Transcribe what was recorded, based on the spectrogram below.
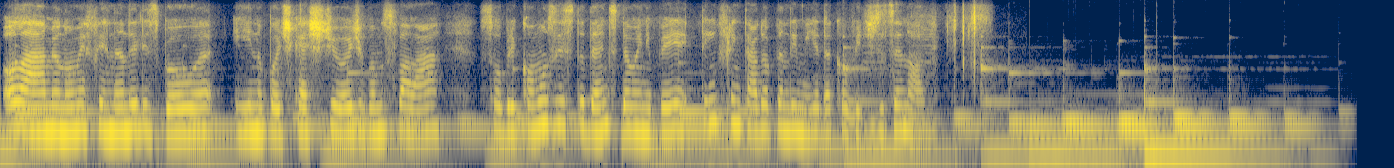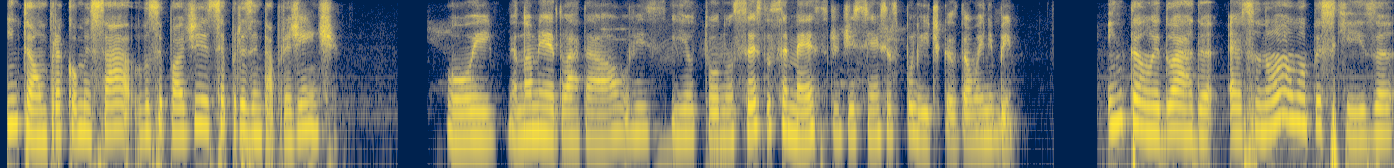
Olá, meu nome é Fernanda Lisboa e no podcast de hoje vamos falar sobre como os estudantes da UNB têm enfrentado a pandemia da Covid-19. Então, para começar, você pode se apresentar para a gente? Oi, meu nome é Eduarda Alves e eu estou no sexto semestre de Ciências Políticas da UNB. Então, Eduarda, essa não é uma pesquisa,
